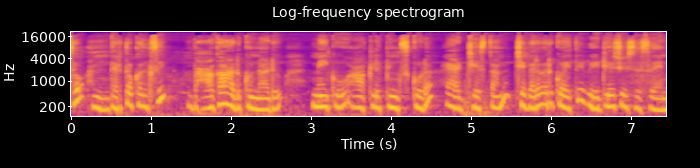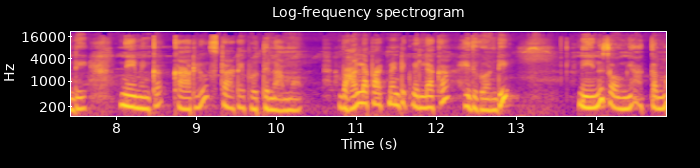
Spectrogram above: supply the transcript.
సో అందరితో కలిసి బాగా ఆడుకున్నాడు. మీకు ఆ క్లిప్పింగ్స్ కూడా యాడ్ చేస్తాను. చివరి వరకు అయితే వీడియో చూసేసేయండి. మేము ఇంకా కార్లో స్టార్ట్ అయిపోతున్నాము. వాళ్ళ అపార్ట్మెంట్కి వెళ్ళాక ఇదిగోండి. నేను సౌమ్య అత్తమ్మ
